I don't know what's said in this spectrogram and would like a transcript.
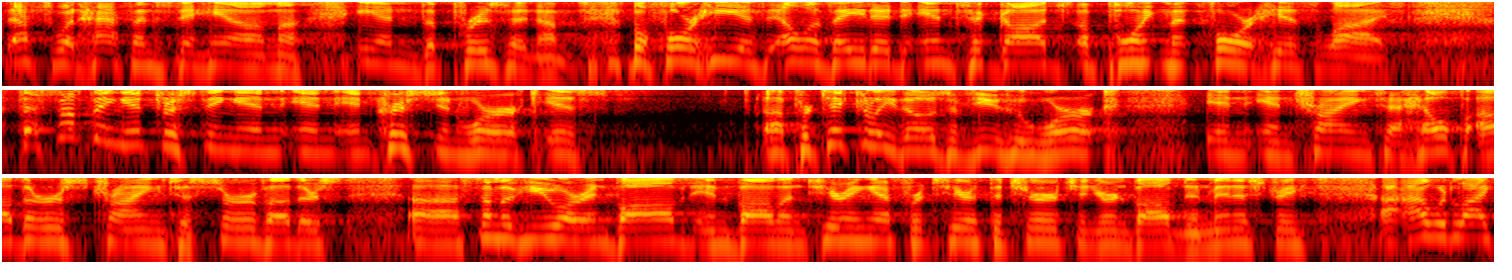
That's what happens to him in the prison before he is elevated into God's appointment for his life. There's something interesting in, in, in Christian work is uh, particularly those of you who work in, in trying to help others, trying to serve others. Uh, some of you are involved in volunteering efforts here at the church and you're involved in ministry. I, I would like,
